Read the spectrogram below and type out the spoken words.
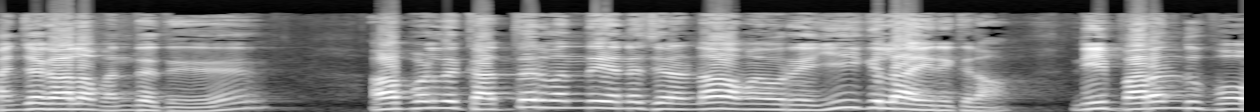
பஞ்சகாலம் வந்தது. அப்பொழுது கத்தர் வந்து என்ன செய்யறா அவன் ஒரு ஈகிளா இருக்கிறான். நீ பறந்து போ.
